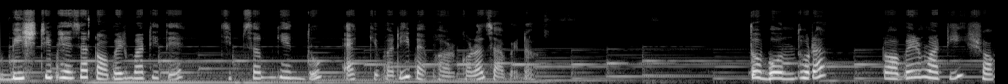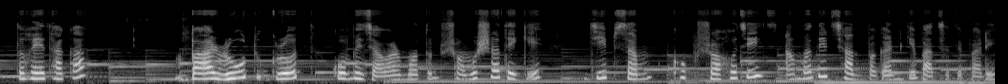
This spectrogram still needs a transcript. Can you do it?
বৃষ্টি ভেজা টবের মাটিতে জিপসাম কিন্তু একেবারেই ব্যবহার করা যাবে না। তো বন্ধুরা, টবের মাটি শক্ত হয়ে থাকা বা রুট গ্রোথ কমে যাওয়ার মতন সমস্যা থেকে জিপসাম খুব সহজেই আমাদের ছাদ বাগানকে বাঁচাতে পারে।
